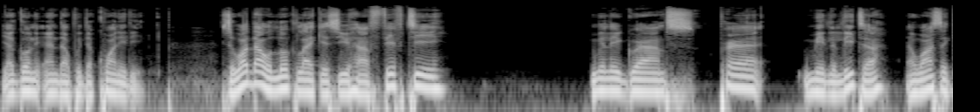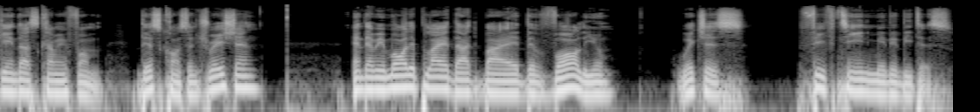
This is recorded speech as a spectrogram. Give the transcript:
you're going to end up with the quantity. So what that would look like is you have 50 milligrams per milliliter. And once again, that's coming from this concentration. And then we multiply that by the volume, which is 15 milliliters.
